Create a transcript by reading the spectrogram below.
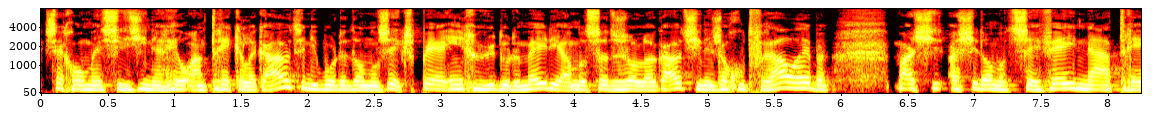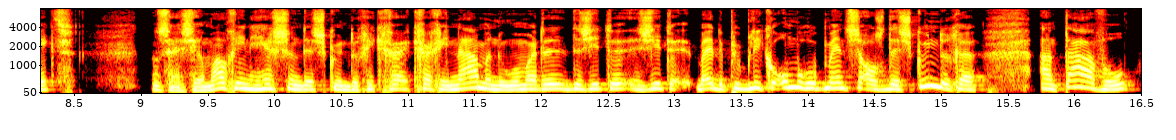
zeg gewoon mensen die zien er heel aantrekkelijk uit. En die worden dan als expert ingehuurd door de media. Omdat ze er zo leuk uitzien en zo'n goed verhaal hebben. Maar als je, als je dan het cv natrekt. Dan zijn ze helemaal geen hersendeskundigen. Ik ga, ik ga geen namen noemen. Maar er, er zitten, zitten bij de publieke omroep mensen als deskundigen aan tafel.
